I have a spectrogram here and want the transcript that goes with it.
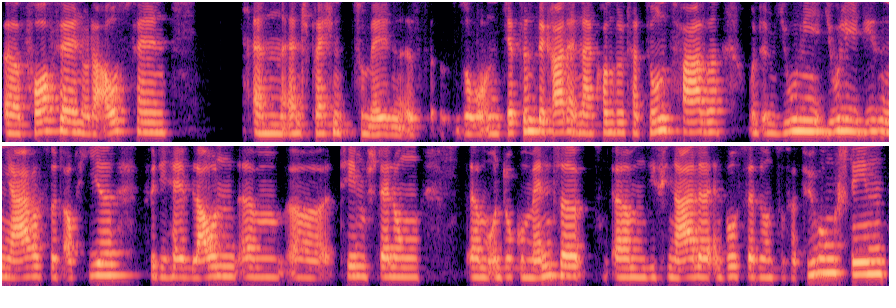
äh, Vorfällen oder Ausfällen äh, entsprechend zu melden ist. So, und jetzt sind wir gerade in der Konsultationsphase und im Juni, Juli diesen Jahres wird auch hier für die hellblauen ähm, äh, Themenstellungen ähm, und Dokumente ähm, die finale Entwurfsversion zur Verfügung stehen.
